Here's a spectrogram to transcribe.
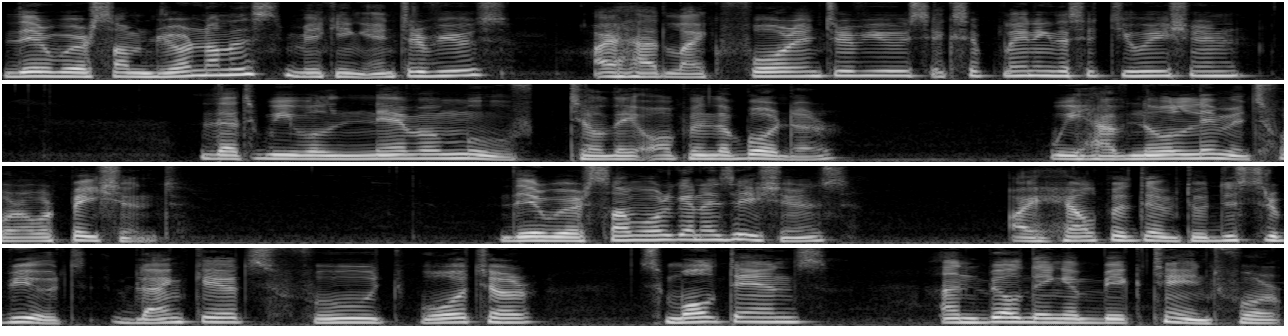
There were some journalists making interviews. I had like four interviews explaining the situation that we will never move till they open the border. We have no limits for our patient. There were some organizations I helped them to distribute blankets, food, water, small tents, and building a big tent for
